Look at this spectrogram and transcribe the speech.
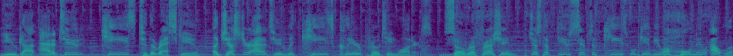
You got attitude? Keys to the rescue. Adjust your attitude with Keys Clear Protein Waters. So refreshing. Just a few sips of Keys will give you a whole new outlook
